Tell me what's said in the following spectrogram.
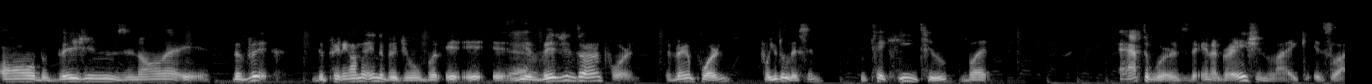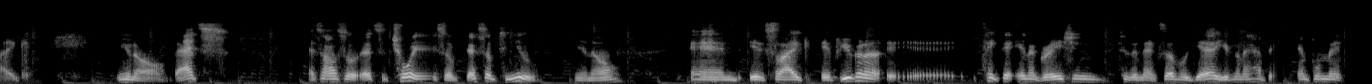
all the visions and all that. It, the vi- depending on the individual, but it, it, Yeah. the visions are important. They're very important for you to listen and take heed to. But afterwards, the integration, like, is like, you know, that's that's also that's a choice of that's up to you, you know. And it's like if you're gonna eh, take the integration to the next level, yeah, you're gonna have to implement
